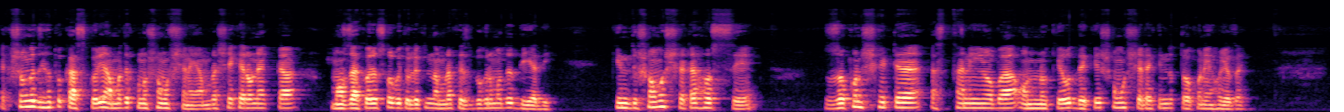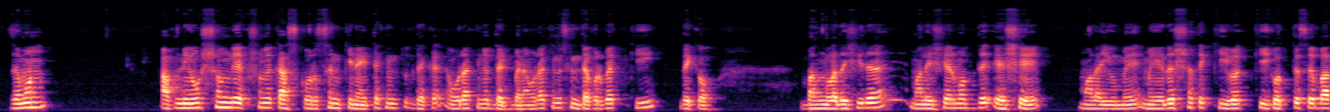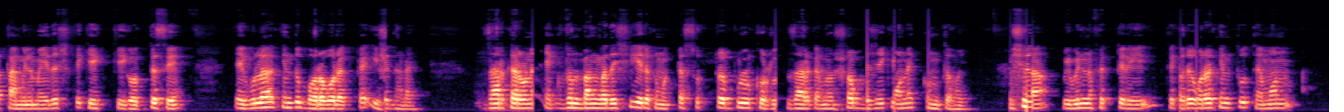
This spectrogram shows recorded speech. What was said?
একসঙ্গে যেহেতু কাজ করি, আমাদের কোনো সমস্যা নেই। আমরা সে কারণে একটা মজা করে ছবি তুলে কিন্তু আমরা ফেসবুকের মধ্যে দিয়ে দিই। কিন্তু সমস্যাটা হচ্ছে যখন সেটা স্থানীয় বা অন্য কেউ দেখে সমস্যাটা কিন্তু তখনই হয়ে যায়। যেমন আপনি ওর সঙ্গে একসঙ্গে কাজ করছেন কিনা, এটা কিন্তু দেখা, ওরা কিন্তু দেখবে না। ওরা কিন্তু চিন্তা করবে, কি? দেখো, বাংলাদেশিরা মালয়েশিয়ার মধ্যে এসে মালায়ু মেয়ে মেয়েদের সাথে কী বা, কী করতেছে বা তামিল মেয়েদের সাথে কী কী করতেছে, এগুলা কিন্তু বড় বড় একটা ইস্যু দাঁড়ায়। যার কারণে একজন বাংলাদেশি এরকম একটা ছোট্ট ভুল করলে, যার কারণে সব দেশে অনেক কমতে হয়। বিশেষ বিভিন্ন ফ্যাক্টরি করে, ওরা কিন্তু তেমন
